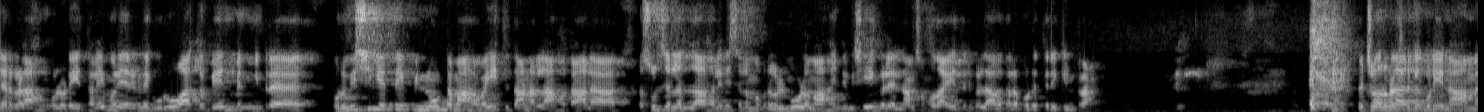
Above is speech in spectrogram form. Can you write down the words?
தலைமுறையினர்களாக உங்களுடைய தலைமுறையினர்களை உருவாக்க வேண்டும் என்கின்ற ஒரு விஷயத்தை பின்னூட்டமாக வைத்து தான் அல்லாஹு தாலா ரசூல் சல்லாஹ் அலைஹி அவர்கள் மூலமாக இந்த விஷயங்கள் எல்லாம் சமுதாயத்திற்கு அல்லாஹ் தாலா கொடுத்திருக்கின்றான் பெற்றோர்களா இருக்கக்கூடிய நாம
